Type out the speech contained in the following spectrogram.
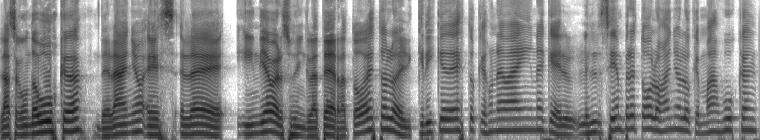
La segunda búsqueda del año es la de India versus Inglaterra. Todo esto, lo del cricket de esto, que es una vaina que siempre todos los años lo que más buscan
